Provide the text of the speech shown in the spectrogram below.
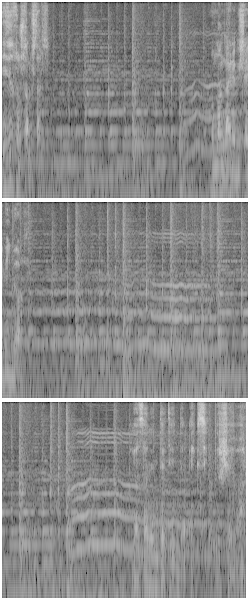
bizi suçlamışlar. Bundan gayrı bir şey bilmiyorum. Ya senin dediğinde eksik bir şey var.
